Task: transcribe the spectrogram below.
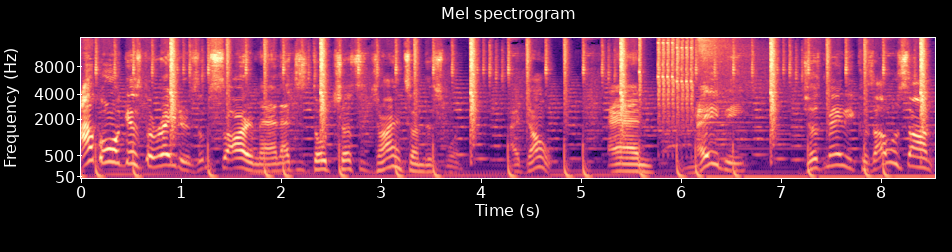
I'm going against the Raiders. I'm sorry, man. I just don't trust the Giants on this one. I don't. And maybe just maybe because I was on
